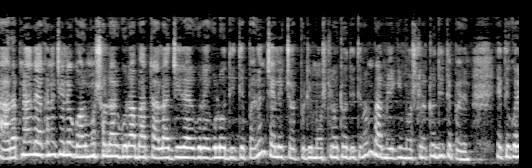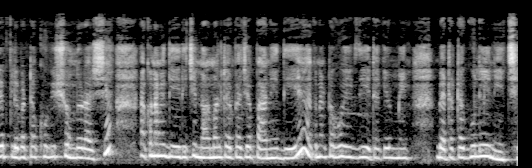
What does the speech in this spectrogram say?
আর আপনারা এখানে চাইলে গরম মশলার গুঁড়া বা তালা জিরার গুঁড়া এগুলো দিতে পারেন। চাইলে চটপটি মশলাটাও দিতে পারেন বা ম্যাগি মশলাটাও দিতে পারেন। এতে করে ফ্লেভারটা খুবই সুন্দর আসছে এখন আমি দিয়ে দিচ্ছি নর্মাল টেম্পারেচার পানি দিয়ে এখন একটা হুইক দিয়ে এটাকে ব্যাটারটা গুলিয়ে নিয়েছি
